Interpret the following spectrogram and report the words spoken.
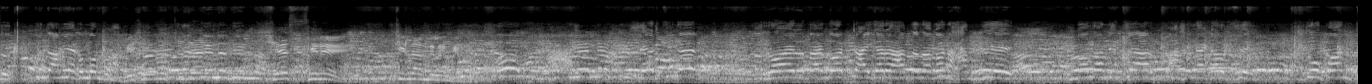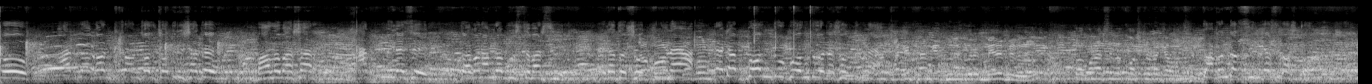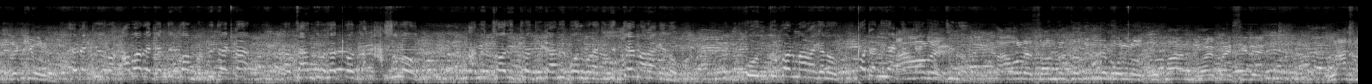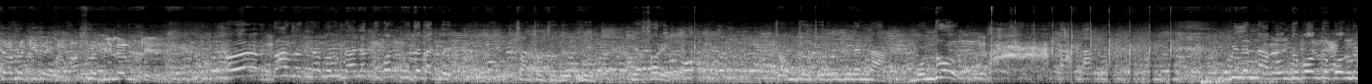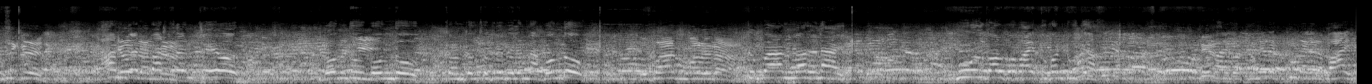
ছিল কিন্তু আমি এখন বলব না। শেষ সিনে চিল্লান দিলেন হাত দিয়ে নিচ্ছে আর পাশে দেখা হচ্ছে আর যখন সাথে ভালোবাসার হাত মিলেছে তখন আমরা বুঝতে পারছি এটা তো শত্রু না। এটা বন্ধু বন্ধু এটা শত্রু না। তখন কষ্টটা কেমন তখন তো সিরিয়াস কষ্ট। আসলো আমি চরিত্র দুটো আমি বলব না কিন্তু কে মারা গেল? কোন তুফান মারা গেল? ওটা নিয়ে ছিল। তাহলে চন্দ্র চৌধুরী যে বলল তুফান ভয় পাইছি রে। লাস্টে আমরা কি দেখলাম? আসলে ভিলেন কে? তুফান টুতে থাকবে। চঞ্চল চৌধুরী ইয়ে ইয়ে সরি চঞ্চল চৌধুরী না বন্ধু। না বন্ধু বন্ধু বন্ধু। হান্ড্রেড পার্সেন্ট বন্ধু বন্ধু। Chanchal Chowdhury loa thế này.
